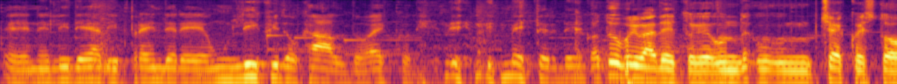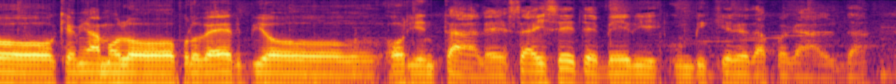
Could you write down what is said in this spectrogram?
eh, nell'idea di prendere un liquido caldo, ecco, di, di, di mettere dentro. Ecco, tu prima hai detto che un, un, c'è questo, chiamiamolo, proverbio orientale, se hai sete bevi un bicchiere d'acqua calda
